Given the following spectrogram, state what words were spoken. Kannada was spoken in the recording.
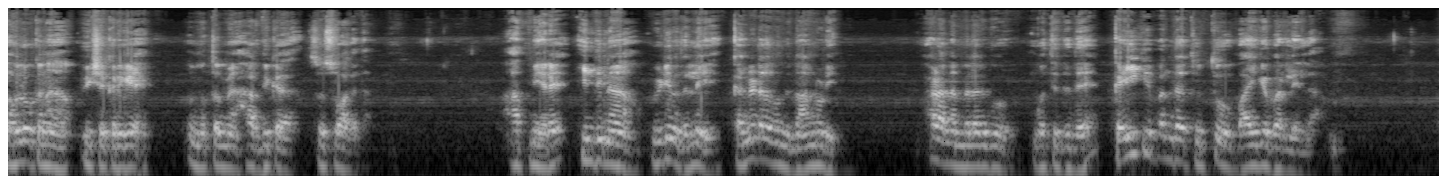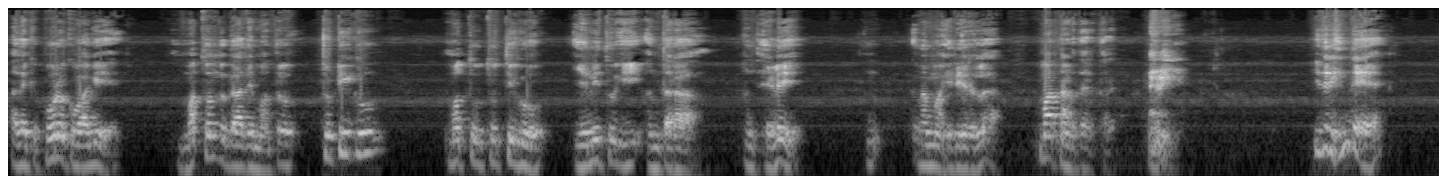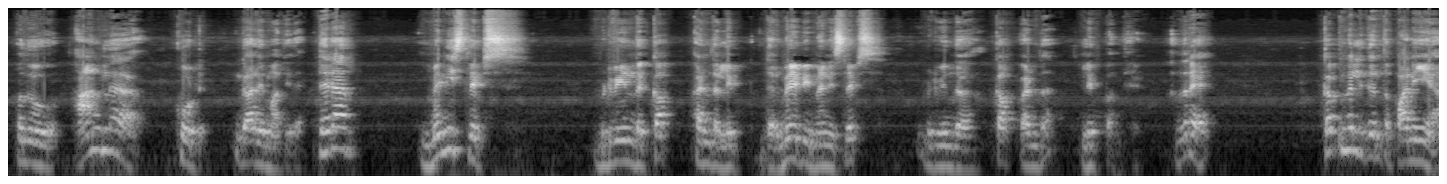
ಅವಲೋಕನ ವೀಕ್ಷಕರಿಗೆ ಮತ್ತೊಮ್ಮೆ ಹಾರ್ದಿಕ ಸುಸ್ವಾಗತ. ಆತ್ಮೀಯರೇ, ಇಂದಿನ ವಿಡಿಯೋದಲ್ಲಿ ಕನ್ನಡದ ಒಂದು ನಾಣ್ಣುಡಿ. ಬಹಳ ನಮ್ಮೆಲ್ಲರಿಗೂ ಗೊತ್ತಿದ್ದಿದೆ, ಕೈಗೆ ಬಂದ ತುತ್ತು ಬಾಯಿಗೆ ಬರಲಿಲ್ಲ. ಅದಕ್ಕೆ ಪೂರಕವಾಗಿ ಮತ್ತೊಂದು ಗಾದೆ ಮಾತು, ತುಟಿಗೂ ಮತ್ತು ತುತ್ತಿಗೂ ಎನಿತು ಈ ಅಂತರ ಅಂತ ಹೇಳಿ ನಮ್ಮ ಹಿರಿಯರೆಲ್ಲ ಮಾತನಾಡ್ತಾ ಇರ್ತಾರೆ. ಇದರ ಹಿಂದೆ ಒಂದು ಆಂಗ್ಲ ಕೋಟ್ ಗಾದೆ ಮಾತಿದೆ. There are many slips between the cup and the lip there may be many slips between the cup and the lip ಅಂತ ಹೇಳಿ. ಅಂದರೆ ಕಪ್ನಲ್ಲಿದ್ದಂಥ ಪಾನೀಯ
